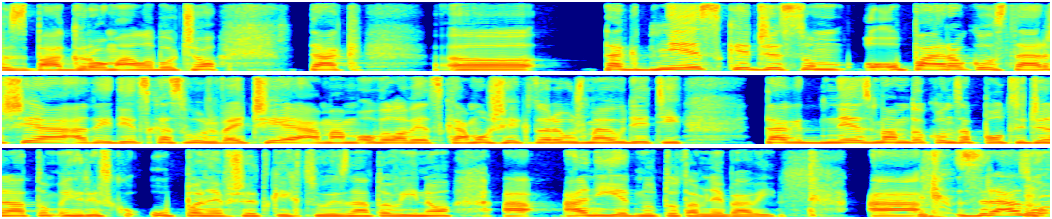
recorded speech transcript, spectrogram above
s bagrom alebo čo, tak uh, tak dnes, keďže som o pár rokov staršia a tie decka sú už väčšie a mám oveľa viac kamošiek, ktoré už majú deti, tak dnes mám dokonca pocit, že na tom ihrisku úplne všetky chcú ísť na to víno a ani jednu to tam nebaví. A zrazu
